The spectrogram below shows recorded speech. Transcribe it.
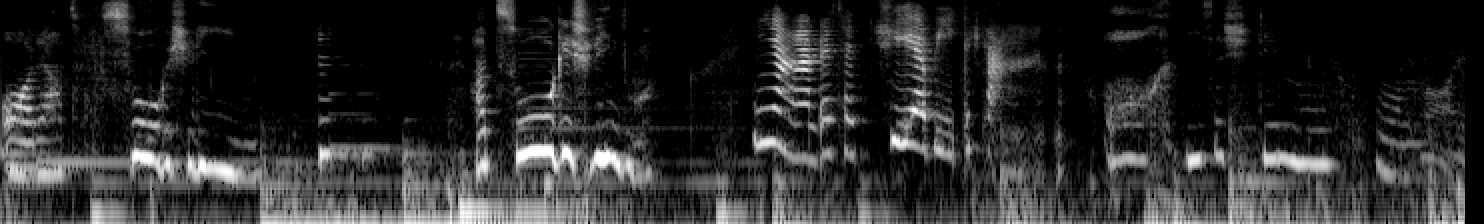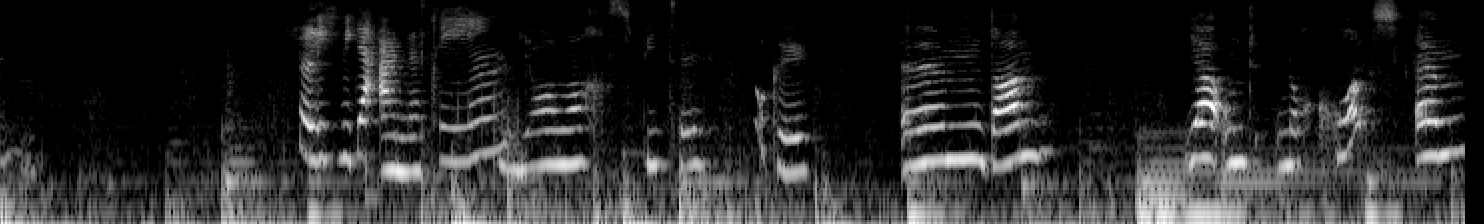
Oh, der hat so geschrien. Hat so geschrien, du. Ja, das hat Shirley getan. Och, diese Stimme. Oh nein. Soll ich wieder anders reden? Ja, mach's bitte. Okay. Ähm, dann. Ja, und noch kurz. Ähm,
